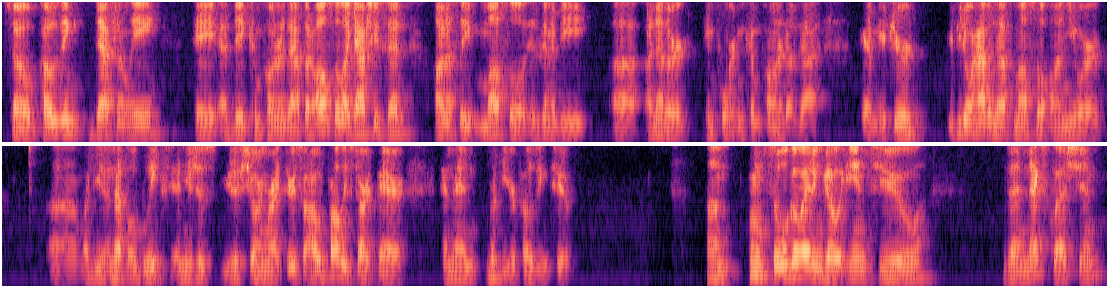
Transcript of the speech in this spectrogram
So posing definitely a, a big component of that but also like ashley said honestly muscle is going to be uh, another important component of that. And if you're if you don't have enough muscle on your uh, like enough obliques and you're just you're just showing right through so i would probably start there and then look at your posing too. Um, so we'll go ahead and go into the next question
